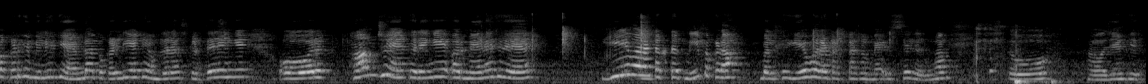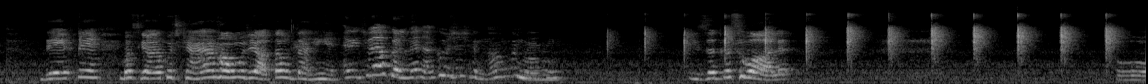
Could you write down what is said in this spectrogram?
पकड़ के मिले कैमरा पकड़ लिया कि हम जरा करते रहेंगे और हम जो है करेंगे और मैंने जो है ये वाला टक टक नहीं पकड़ा बल्कि ये वाला टक टक मैं इससे करूँगा। तो आ जाए फिर। देखते हैं। बस यार कुछ कहना मुझे आता होता नहीं है। इसमें आप कर लेना कोशिश करना हम करने इज़्ज़त का सवाल है। ओ।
